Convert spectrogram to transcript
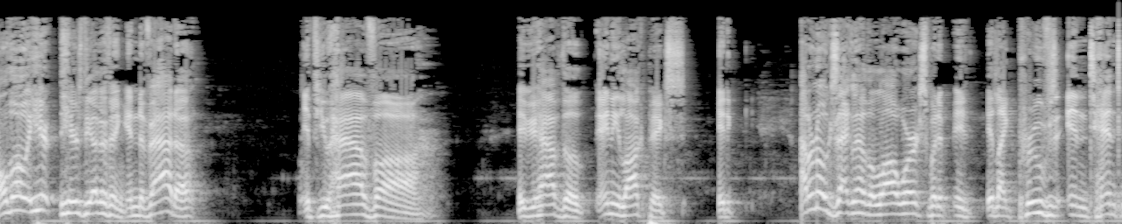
although here here's the other thing. In Nevada, if you have uh if you have the any lock picks, it I don't know exactly how the law works, but it, it, it like proves intent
